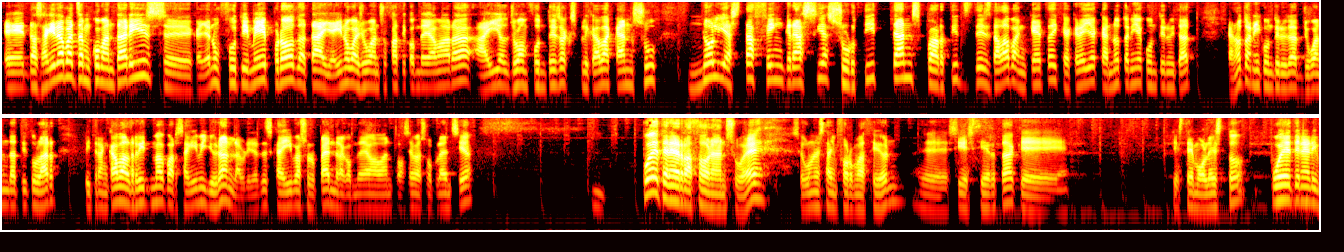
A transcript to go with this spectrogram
eh, de seguida vaig amb comentaris, eh, que hi ha un fotimer, però detall. Ahir no va jugar Ansu Fati, com dèiem ara. Ahir el Joan Fontés explicava que Ansu no li està fent gràcia sortir tants partits des de la banqueta i que creia que no tenia continuïtat, que no tenia continuïtat jugant de titular, li trencava el ritme per seguir millorant. La veritat és que ahir va sorprendre, com dèiem abans, la seva suplència. Puede tener razón Ansu, ¿eh? Según esta información, eh, sí es cierta que, que esté molesto. Puede, tener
